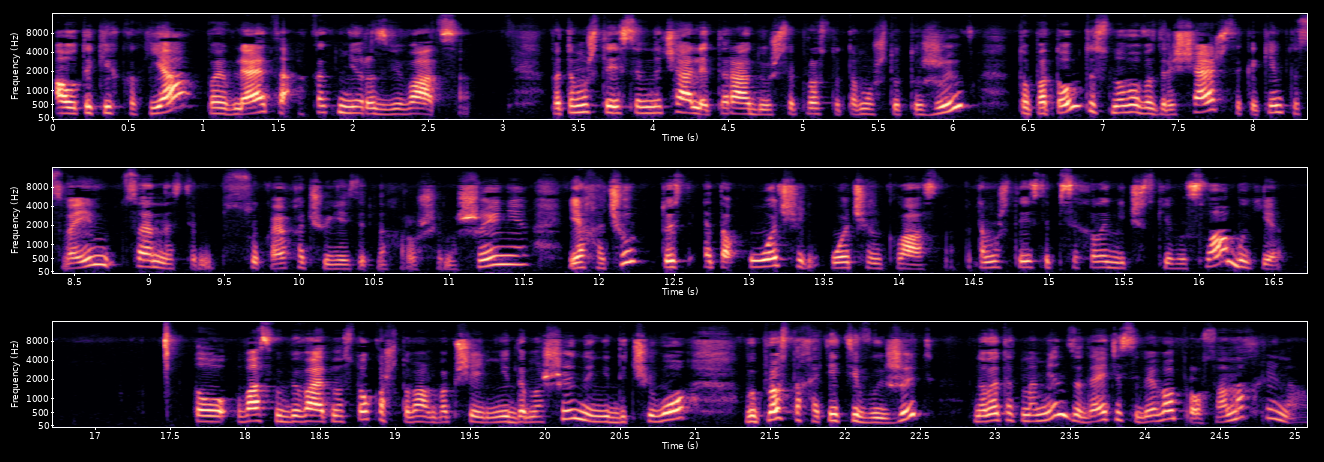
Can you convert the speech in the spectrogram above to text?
а у таких, как я, появляется, а как мне развиваться. Потому что если вначале ты радуешься просто тому, что ты жив, то потом ты снова возвращаешься к каким-то своим ценностям. Сука, я хочу ездить на хорошей машине, я хочу... То есть это очень-очень классно. Потому что если психологически вы слабые, то вас выбивает настолько, что вам вообще ни до машины, ни до чего, вы просто хотите выжить, но в этот момент задайте себе вопрос, а нахрена?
